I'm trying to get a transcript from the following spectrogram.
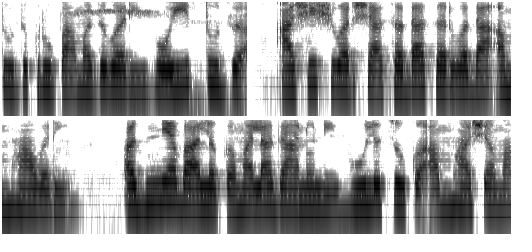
तुझ कृपा मजवरी होई तुझ आशीष वर्षा सदा सर्वदा आम्हावरी. अज्ञ बालक मला जाणोनी भूलचूक आम्हा क्षमा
